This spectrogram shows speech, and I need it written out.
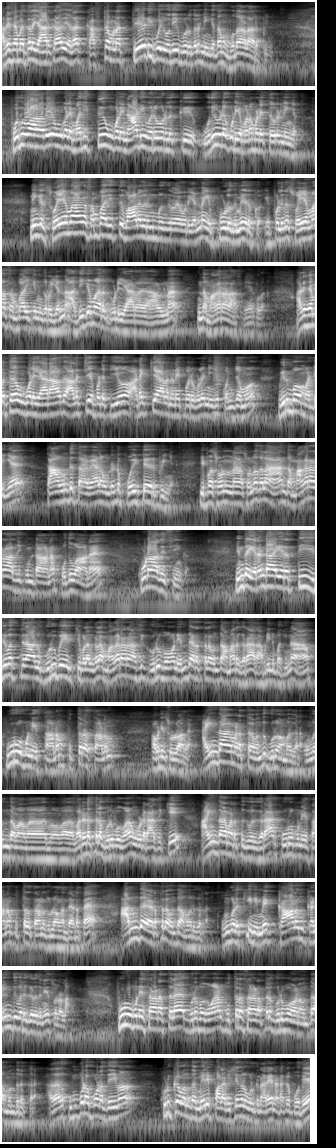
அதே சமயத்தில் யாருக்காவது ஏதாவது கஷ்டம்னா தேடி போய் உதவி போகிறதுல நீங்கள் தான் முதலாளாக இருப்பீங்க. பொதுவாகவே உங்களை மதித்து உங்களை நாடி வருபவர்களுக்கு உதவிடக்கூடிய மனமடைத்தவர் நீங்கள். நீங்கள் சுயமாக சம்பாதித்து வாழ விரும்புங்கிற ஒரு எண்ணம் எப்பொழுதுமே இருக்கும். எப்பொழுதுமே சுயமாக சம்பாதிக்கணுங்கிற ஒரு எண்ணம் அதிகமாக இருக்கக்கூடிய யார் ஆள்னா இந்த மகர ராசினியர்கள் தான் அதே சமயத்தில் உங்களை யாராவது அலட்சியப்படுத்தியோ அடைக்கையாள நினைப்பவர்களோ நினைப்பவர்களை நீங்கள் கொஞ்சமோ விரும்ப மாட்டீங்க. தான் உண்டு தான் வேலை உண்டுன்னு போயிட்டே இருப்பீங்க. இப்போ சொன்ன நான் சொன்னதெல்லாம் அந்த மகர ராசிக்கு உண்டான பொதுவான குணாதிசயங்கள். இந்த இரண்டாயிரத்தி இருபத்தி நாலு குரு பயிற்சி பலன்களை மகர ராசி குரு பவன் எந்த இடத்துல வந்து அமர்கிறார் அப்படின்னு பார்த்தீங்கன்னா பூர்வ புண்ணியஸ்தானம் புத்திரஸ்தானம் அப்படின்னு சொல்லுவாங்க. ஐந்தாம் இடத்துல வந்து குரு அமர்கிறார். உங்கள் இந்த வருடத்தில் குரு பகவான் உங்களோட ராசிக்கு ஐந்தாம் இடத்துக்கு வருகிறார். பூர்வ புண்ணிய ஸ்தானம் புத்திரஸ்தானம் சொல்லுவாங்க அந்த இடத்த. அந்த இடத்துல வந்து அமர்கிறார். உங்களுக்கு இனிமேல் காலம் கனிந்து வருகிறதுனே சொல்லலாம். பூர்வ புண்ணிய ஸ்தானத்தில் குரு பகவான் புத்திர ஸ்தானத்தில் குரு பகவான் வந்து அமர்ந்திருக்கிறார். அதாவது கும்பிட போன தெய்வம் குறுக்க வந்த மாரி பல விஷயங்கள் உங்களுக்கு நிறைய நடக்க போகுது.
